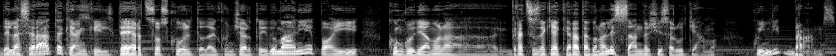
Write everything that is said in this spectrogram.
della serata, che è anche il terzo ascolto dal concerto di domani, e poi concludiamo la graziosa chiacchierata con Alessandro e ci salutiamo. Quindi Brahms.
